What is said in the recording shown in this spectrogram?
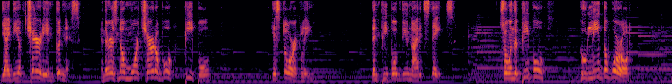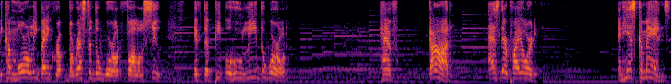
the idea of charity and goodness. And there is no more charitable people historically than people of the United States. So when the people who lead the world become morally bankrupt, the rest of the world follows suit. If the people who lead the world have God as their priority and his commands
